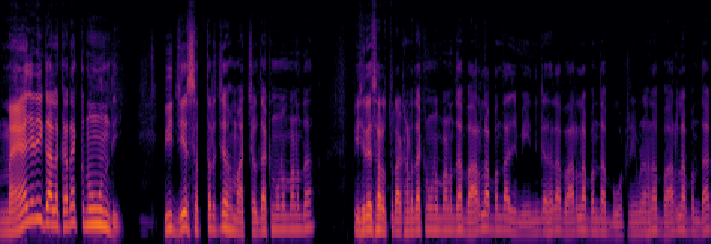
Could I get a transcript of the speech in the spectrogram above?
ਮੈਂ ਜਿਹੜੀ ਗੱਲ ਕਰ ਰਿਹਾ ਕਾਨੂੰਨ ਦੀ, ਵੀ ਜੇ 70 ਚ ਹਿਮਾਚਲ ਦਾ ਕਾਨੂੰਨ ਬਣਦਾ, ਪਿਛਲੇ ਸਾਲ ਉੱਤਰਾਖੰਡ ਦਾ ਕਾਨੂੰਨ ਬਣਦਾ, ਬਾਹਰਲਾ ਬੰਦਾ ਜ਼ਮੀਨ ਨਹੀਂ ਲੈ ਸਕਦਾ, ਬਾਹਰਲਾ ਬੰਦਾ ਵੋਟ ਨਹੀਂ ਬਣਾ ਸਕਦਾ, ਬਾਹਰਲਾ ਬੰਦਾ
